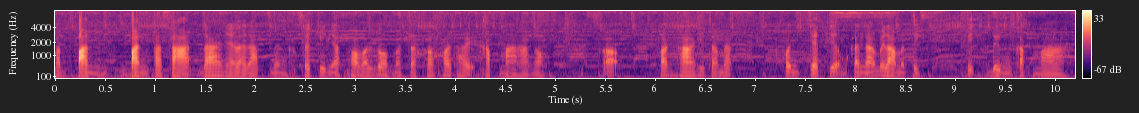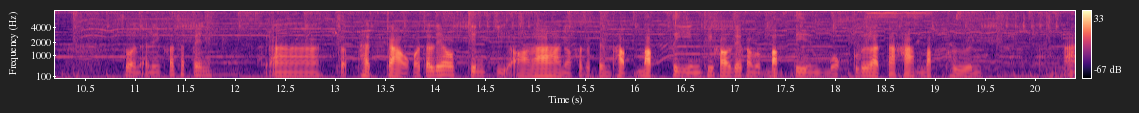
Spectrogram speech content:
มันปั่นปั่นประสาทได้ในระดับหนึ่งสกิลเนี้ยพอมันรวบมันจะค่อยๆถอยกลับมาเนาะก็ค่อนข้างที่จะแบบ คนเจ็ดเยอะเหมือนกันนะ เวลามันติดติดดึงกลับมา ส่วนอันนี้ก็จะเป็นอ่าแพทเก่าก็จะเรียกว่ากินกีออร่าเนาะก็จะเป็นพับบัฟตีนที่เขาเรียกกันว่าบัฟตีนบวกเลือดนะคะบัฟพื้นอะ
